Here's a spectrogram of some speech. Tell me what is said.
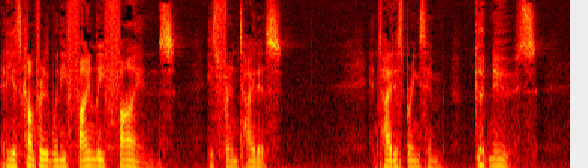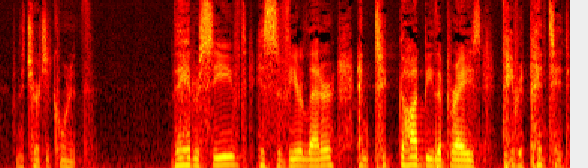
And he is comforted when he finally finds his friend Titus and Titus brings him good news from the church at Corinth. They had received his severe letter, and to God be the praise, they repented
